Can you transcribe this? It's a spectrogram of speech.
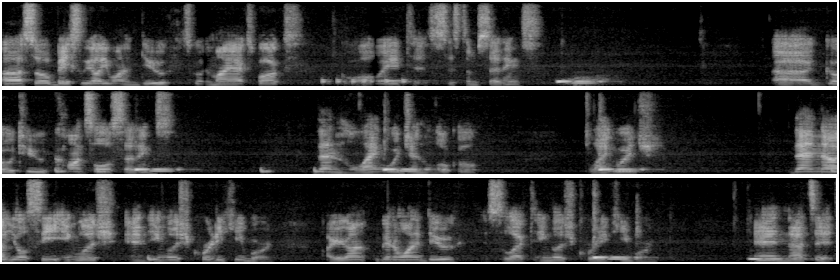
Uh, so basically all you want to do is go to My Xbox, go all the way to System Settings go to console settings, then language and locale language. Then uh, you'll see English and English QWERTY keyboard. All you're going to want to do is select English QWERTY keyboard. And that's it.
